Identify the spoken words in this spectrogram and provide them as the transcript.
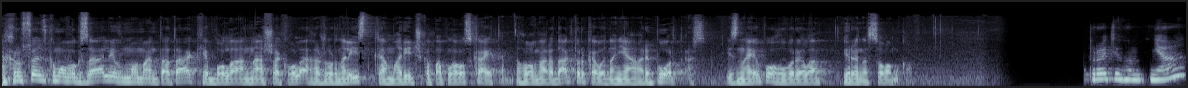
На Херсонському вокзалі в момент атаки була наша колега-журналістка Марічка Паплаоскайте, головна редакторка видання Репортерс. Із нею поговорила Ірина Соломко. Протягом дня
